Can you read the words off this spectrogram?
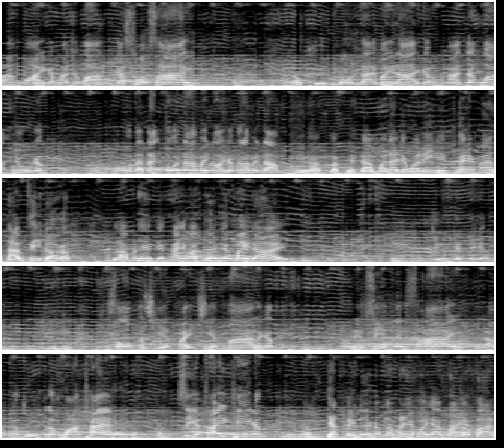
ตั้งไว้ครับหาจังหวะกระซวกซ้ายแล้วขึ้นบนได้ไม่ได้ครับหาจังหวะอยู่ครับโอ้แต่แต่งตัวนานไปหน่อยครับธนาเพชรดำนี่ครับรับเพชรดำมาได้จังหวะนี้นี่แทงมา 3 4 ดอกครับลำประเทศยังหาจังหวะคืนยังไม่ได้ยืนเก็บได้กันศอกก็เฉียดไปเฉียดมาแล้วครับ เรียบเสียบด้วยซ้ายเพชรดำกระทุ้งแล้วขวางแทงเสียบซ้ายอีกทีครับนี่ครับยัดไปเรื่อยครับลำประเทศพยายามขวางแล้วฟัน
